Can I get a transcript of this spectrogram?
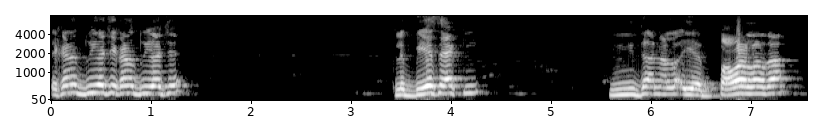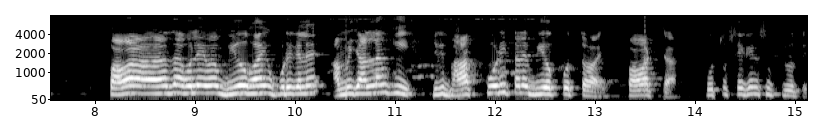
এখানে দুই আছে এখানে দুই আছে। তাহলে বেস একই। নিধান আলাদা ইয়ে পাওয়ার আলাদা। পাওয়ার আলাদা হলে এবার বিয়োগ হয় উপরে গেলে। আমি জানলাম কি, যদি ভাগ করি তাহলে বিয়োগ করতে হয় পাওয়ারটা প্রথম সেকেন্ড সূত্রতে।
